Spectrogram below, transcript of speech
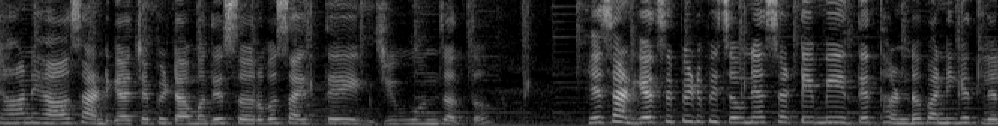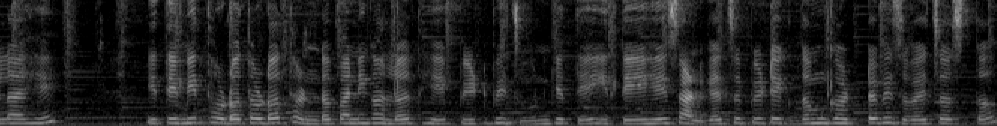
छान ह्या सांडग्याच्या पिठामध्ये सर्व साहित्य एकजीव होऊन जातं. हे सांडग्याचं पीठ भिजवण्यासाठी मी इथे थंड पाणी घेतलेलं आहे. इथे मी थोडं थोडं थंड पाणी घालत हे पीठ भिजवून घेते. इथे हे सांडग्याचं पीठ एकदम घट्ट भिजवायचं असतं.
